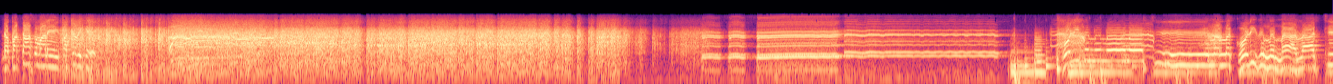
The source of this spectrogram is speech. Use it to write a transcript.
இந்த பட்டாசு மாலையை பற்ற வைக்கிறேன். கோழி தின்னு நாளாச்சு.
